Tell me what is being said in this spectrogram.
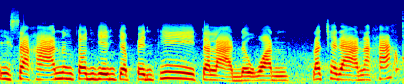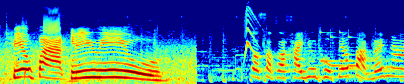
อีกสาขาหนึ่งตอนเย็นจะเป็นที่ตลาดเดอะวันรัชดานะคะ เปรี้ยวปากรีวิว กด subscribe YouTube เปรี้ยวปากด้วยนะ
